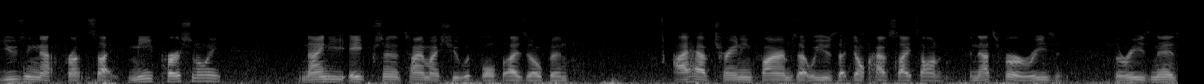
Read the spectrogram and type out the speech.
using that front sight. Me personally, 98% of the time I shoot with both eyes open. I have training firearms that we use that don't have sights on them, and that's for a reason. The reason is,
